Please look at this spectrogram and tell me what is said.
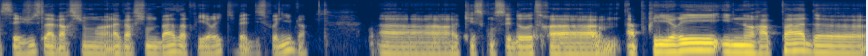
c'est juste la version, la version de base a priori qui va être disponible. Qu'est-ce qu'on sait d'autre A priori, il n'aura pas de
